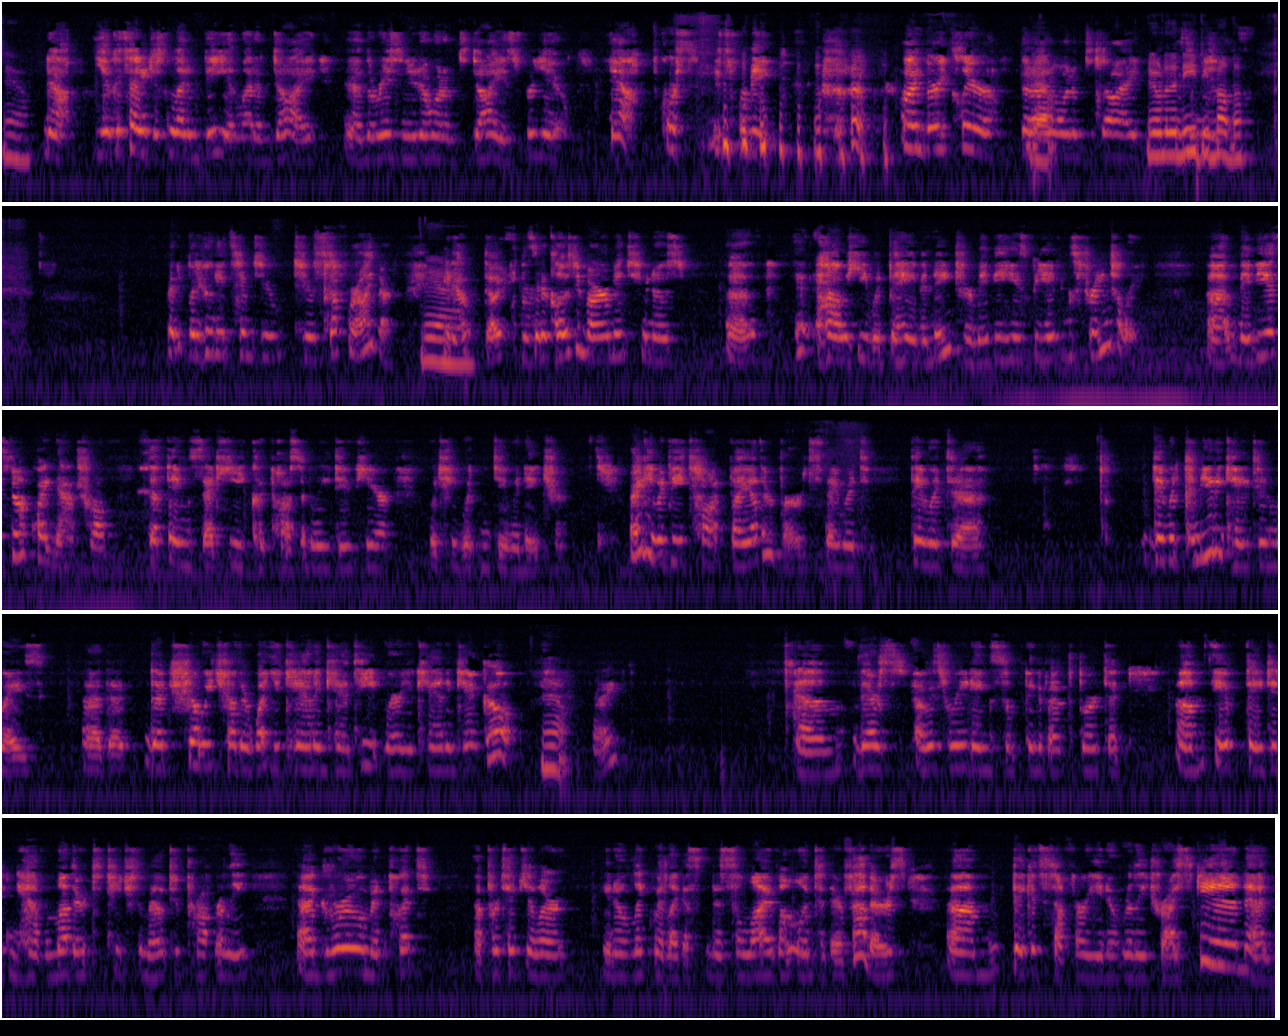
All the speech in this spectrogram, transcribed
Yeah. Now you could say just let him be and let him die, and the reason you don't want him to die is for you. Yeah, of course it's for me. I'm very clear that I don't want him to die. You're the needy mother. But but who needs him to to suffer either? Yeah. You know, he's in a closed environment. Who knows uh, how he would behave in nature? Maybe he's behaving strangely. Uh, maybe it's not quite natural. The things that he could possibly do here, which he wouldn't do in nature, right? He would be taught by other birds. They would, they would, uh, they would communicate in ways uh, that that show each other what you can and can't eat, where you can and can't go Yeah. right? Um, there's, I was reading something about the bird that um, if they didn't have a mother to teach them how to properly uh, groom and put a particular, you know, liquid like a, the saliva onto their feathers, um, they could suffer, you know, really dry skin and,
